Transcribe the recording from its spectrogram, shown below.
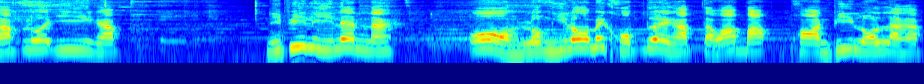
ครับลั่วอี้ครับ นี่พี่รีเล่นนะ โอ้ลงฮีโร่ไม่ครบด้วยครับ แต่ว่าบัฟพรพี่ล้นแล้วครับ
